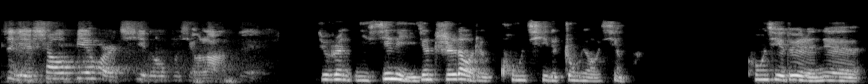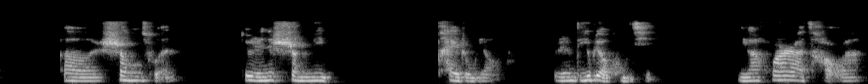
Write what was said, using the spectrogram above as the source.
自己稍憋会儿气都不行了。对，就是你心里已经知道这个空气的重要性了。空气对人的呃生存，对人的生命太重要了，人离不了空气。你看花啊、草啊、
